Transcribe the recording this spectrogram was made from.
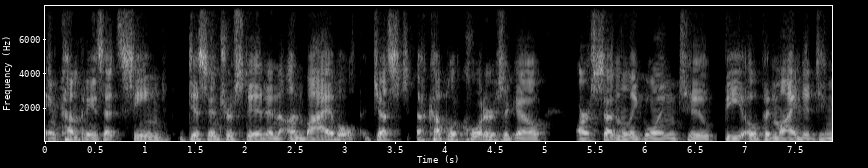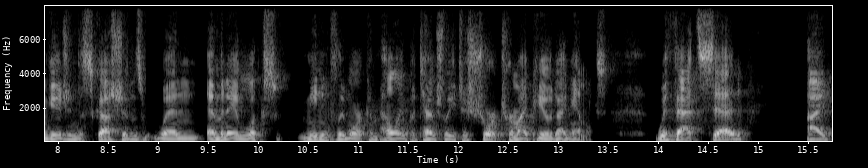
and companies that seemed disinterested and unbuyable just a couple of quarters ago are suddenly going to be open-minded to engage in discussions when M&A looks meaningfully more compelling potentially to short-term IPO dynamics. With that said, I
